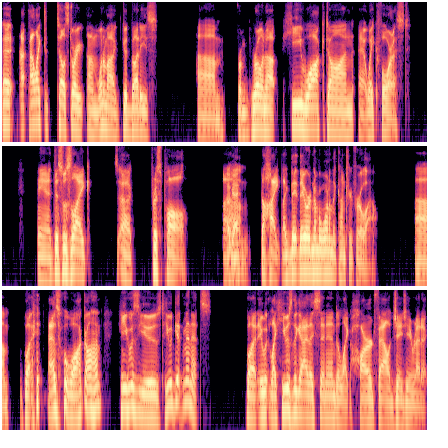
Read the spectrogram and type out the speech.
Uh, I, I like to tell a story. Um, one of my good buddies, um, from growing up, he walked on at Wake Forest, and this was like, uh, Chris Paul, um, Okay. The height. Like they they were number one in the country for a while. Um, but as a walk on, he was used. He would get minutes, but it would like he was the guy they sent in to like hard foul JJ Redick.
